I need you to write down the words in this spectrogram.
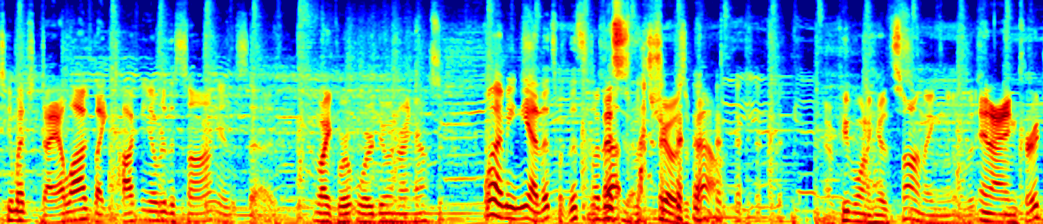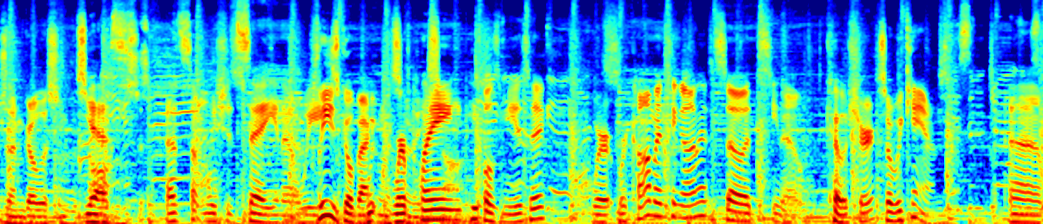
too much dialogue, like talking over the song, and so. Like we're, we're doing right now. Well, I mean, yeah, that's what this is Well, about. this is what the show is about. If people want to hear the song, they can, and I encourage them to go listen to the song. Yes, that's something we should say. You know, we Please go back we, and listen we're to these playing people's music. We're we're commenting on it, so it's you know kosher. So we can. Um,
